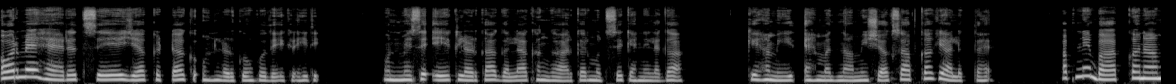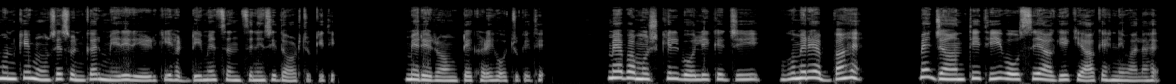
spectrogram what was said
और मैं हैरत से यकटक उन लड़कों को देख रही थी। उनमें से एक लड़का गला खंगार कर मुझसे कहने लगा, कि हमीद अहमद नामी शख्स आपका क्या लगता है? अपने बाप का नाम उनके मुँह से सुनकर मेरी रीढ़ की हड्डी में सनसनी सी दौड़ चुकी थी। मेरे रोंगटे खड़े हो चुके थे। मैं मुश्किल बोली कि, जी, वो मेरे अब्बा हैं। मैं जानती थी वो उससे आगे क्या कहने वाला है।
